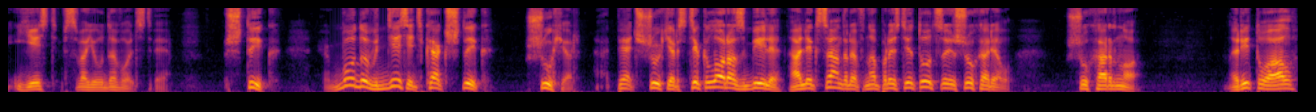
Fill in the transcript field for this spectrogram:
Есть в свое удовольствие. Штык. Буду в десять как штык. Шухер. Опять шухер. Стекло разбили. Александров на проституции шухарил. Шухарно. Ритуал.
